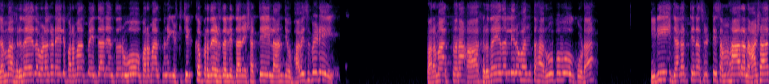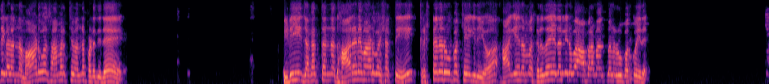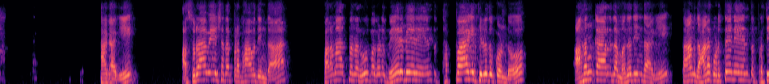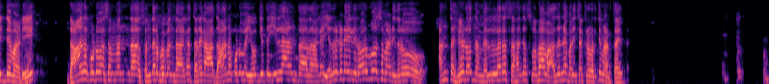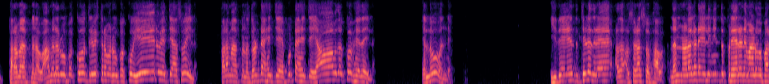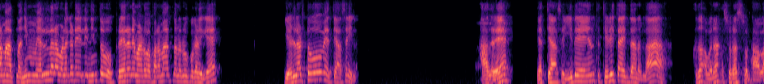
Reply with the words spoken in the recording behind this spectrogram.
ನಮ್ಮ ಹೃದಯದ ಒಳಗಡೆಯಲ್ಲಿ ಪರಮಾತ್ಮ ಇದ್ದಾನೆ ಅಂತಂದ್ರೆ, ಓ, ಪರಮಾತ್ಮನಿಗೆ ಇಷ್ಟು ಚಿಕ್ಕ ಪ್ರದೇಶದಲ್ಲಿದ್ದಾನೆ ಶಕ್ತಿ ಇಲ್ಲ ಅಂತ ನೀವು ಭಾವಿಸಬೇಡಿ. ಪರಮಾತ್ಮನ ಆ ಹೃದಯದಲ್ಲಿರುವಂತಹ ರೂಪವೂ ಕೂಡ ಇಡೀ ಜಗತ್ತಿನ ಸೃಷ್ಟಿ ಸಂಹಾರ ನಾಶಾದಿಗಳನ್ನ ಮಾಡುವ ಸಾಮರ್ಥ್ಯವನ್ನ ಪಡೆದಿದೆ. ಇಡೀ ಜಗತ್ತನ್ನ ಧಾರಣೆ ಮಾಡುವ ಶಕ್ತಿ ಕೃಷ್ಣನ ರೂಪಕ್ಕೆ ಹೇಗಿದೆಯೋ ಹಾಗೆ ನಮ್ಮ ಹೃದಯದಲ್ಲಿರುವ ಆ ಪರಮಾತ್ಮನ ರೂಪಕ್ಕೂ ಇದೆ. ಹಾಗಾಗಿ ಅಸುರಾವೇಶದ ಪ್ರಭಾವದಿಂದ ಪರಮಾತ್ಮನ ರೂಪಗಳು ಬೇರೆ ಬೇರೆ ಅಂತ ತಪ್ಪಾಗಿ ತಿಳಿದುಕೊಂಡು ಅಹಂಕಾರದ ಮದದಿಂದಾಗಿ ತಾನು ದಾನ ಕೊಡ್ತೇನೆ ಅಂತ ಪ್ರತಿಜ್ಞೆ ಮಾಡಿ ದಾನ ಕೊಡುವ ಸಂಬಂಧ, ಸಂದರ್ಭ ಬಂದಾಗ ತನಗ ಆ ದಾನ ಕೊಡುವ ಯೋಗ್ಯತೆ ಇಲ್ಲ ಅಂತ ಆದಾಗ ಎದುರುಗಡೆಯಲ್ಲಿರೋರು ಮೋಸ ಮಾಡಿದ್ರು ಅಂತ ಹೇಳೋದು ನಮ್ಮೆಲ್ಲರ ಸಹಜ ಸ್ವಭಾವ. ಅದನ್ನೇ ಬಲಿಚಕ್ರವರ್ತಿ ಮಾಡ್ತಾ ಇದ್ದ. ಪರಮಾತ್ಮನ ವಾಮನ ರೂಪಕ್ಕೂ ತ್ರಿವಿಕ್ರಮ ರೂಪಕ್ಕೂ ಏನು ವ್ಯತ್ಯಾಸವೂ ಇಲ್ಲ. ಪರಮಾತ್ಮನ ದೊಡ್ಡ ಹೆಜ್ಜೆ, ಪುಟ್ಟ ಹೆಜ್ಜೆ ಯಾವುದಕ್ಕೂ ಭೇದ ಇಲ್ಲ. ಎಲ್ಲವೂ ಒಂದೇ. ಇದೆ ಅಂತ ತಿಳಿದ್ರೆ ಅದು ಅಸುರ ಸ್ವಭಾವ. ನನ್ನೊಳಗಡೆಯಲ್ಲಿ ನಿಂತು ಪ್ರೇರಣೆ ಮಾಡುವ ಪರಮಾತ್ಮ, ನಿಮ್ಮ ಎಲ್ಲರ ಒಳಗಡೆಯಲ್ಲಿ ನಿಂತು ಪ್ರೇರಣೆ ಮಾಡುವ ಪರಮಾತ್ಮನ ರೂಪಗಳಿಗೆ ಎಳ್ಳಷ್ಟೋ ವ್ಯತ್ಯಾಸ ಇಲ್ಲ. ಆದರೆ ವ್ಯತ್ಯಾಸ ಇದೆ ಅಂತ ತಿಳಿತಾ ಇದ್ದಾನಲ್ಲ, ಅದು ಅವನ ಅಸುರ ಸ್ವಭಾವ.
